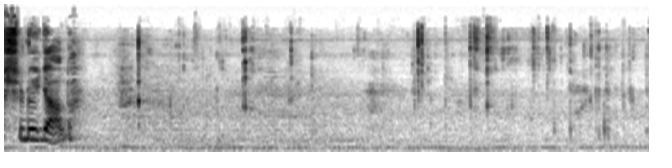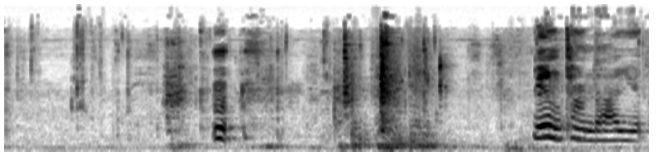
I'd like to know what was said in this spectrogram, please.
Şurayı da aldı. Gelin bir tane daha yiyelim.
